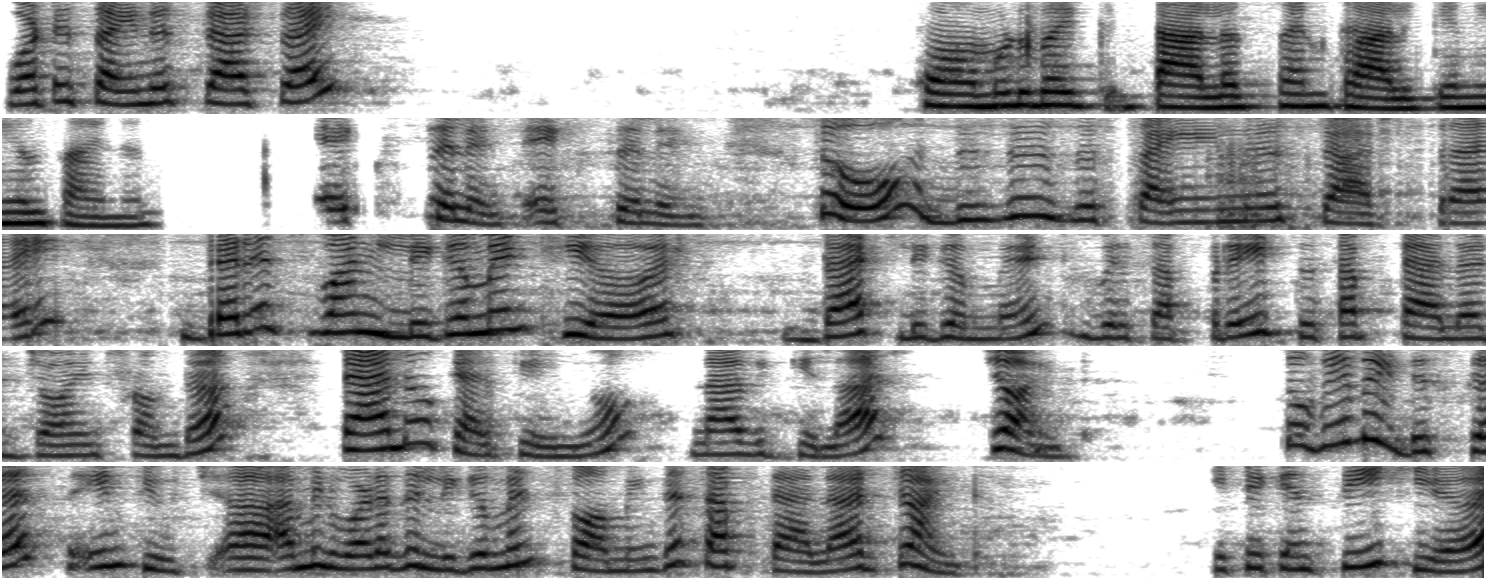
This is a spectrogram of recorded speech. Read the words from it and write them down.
What is sinus tarsi? Formed by talus and calcaneal sinus. Excellent, excellent. So this is the sinus tarsi. There is one ligament here. That ligament will separate the subtalar joint from the talocalcaneo-navicular joint. So we will discuss in future, uh, I mean, what are the ligaments forming the subtalar joint? If you can see here,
